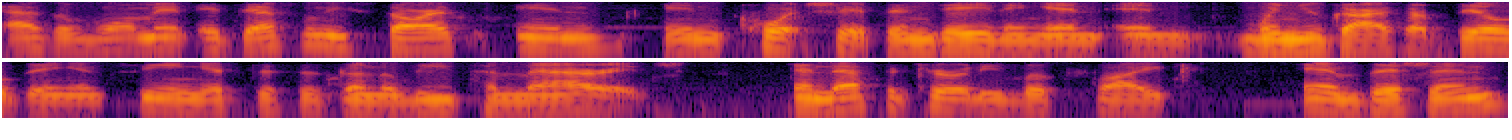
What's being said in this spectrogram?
as a woman, it definitely starts in in courtship and dating, and and when you guys are building and seeing if this is going to lead to marriage, and that security looks like ambition,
